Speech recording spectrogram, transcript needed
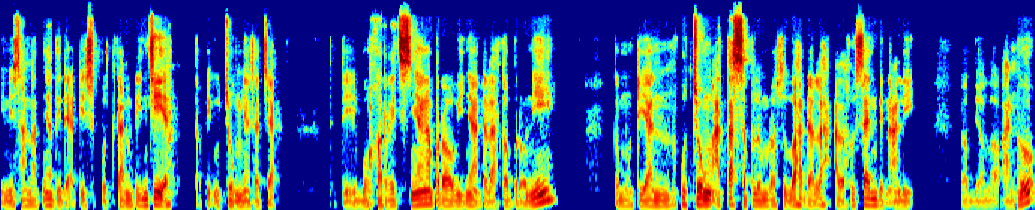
Ini sanatnya tidak disebutkan rinci ya, tapi ujungnya saja. Jadi mukharrijnya perawinya adalah Tabrani, kemudian ujung atas sebelum Rasulullah adalah Al Husain bin Ali radhiyallahu anhu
